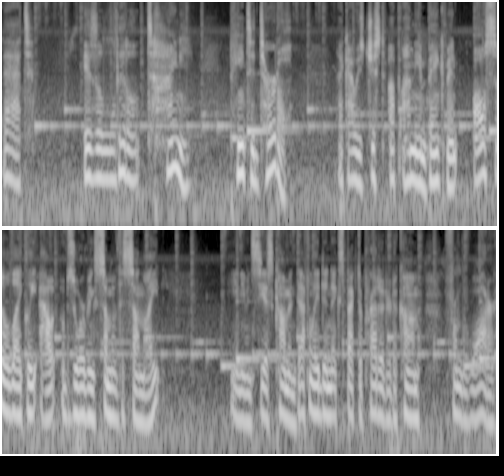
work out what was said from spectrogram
That is a little tiny painted turtle. That guy was just up on the embankment, also likely out absorbing some of the sunlight. He didn't even see us coming. Definitely didn't expect a predator to come from the water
